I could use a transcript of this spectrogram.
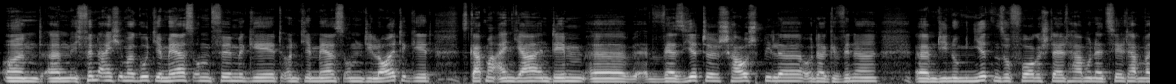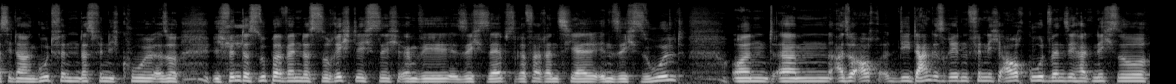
Und ähm, ich finde eigentlich immer gut, je mehr es um Filme geht und je mehr es um die Leute geht. Es gab mal ein Jahr, in dem äh, versierte Schauspieler oder Gewinner ähm, die Nominierten so vorgestellt haben und erzählt haben, was sie daran gut finden. Das finde ich cool. Also ich finde das super, wenn das so richtig sich irgendwie sich selbstreferenziell in sich suhlt. Und ähm, also auch die Dankesreden finde ich auch gut, wenn sie halt nicht so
